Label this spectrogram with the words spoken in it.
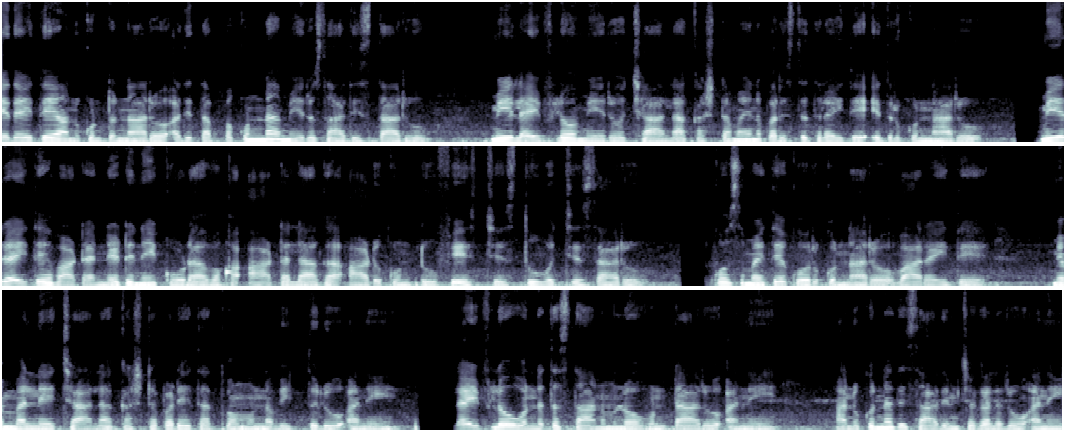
ఏదైతే అనుకుంటున్నారో అది తప్పకుండా మీరు సాధిస్తారు. మీ లైఫ్లో మీరు చాలా కష్టమైన పరిస్థితులు అయితే ఎదుర్కొన్నారు. మీరైతే వాటన్నిటినీ కూడా ఒక ఆటలాగా ఆడుకుంటూ ఫేస్ చేస్తూ వచ్చేసారు కోసమైతే కోరుకున్నారో వారైతే మిమ్మల్ని చాలా కష్టపడే తత్వం ఉన్న వ్యక్తులు అని లైఫ్లో ఉన్నత స్థానంలో ఉంటారు అని అనుకున్నది సాధించగలరు అని.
